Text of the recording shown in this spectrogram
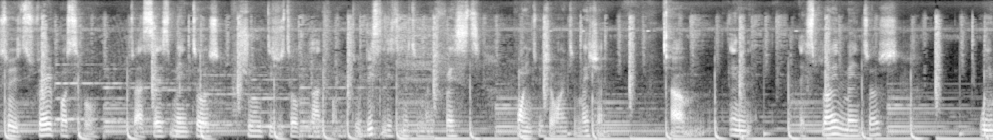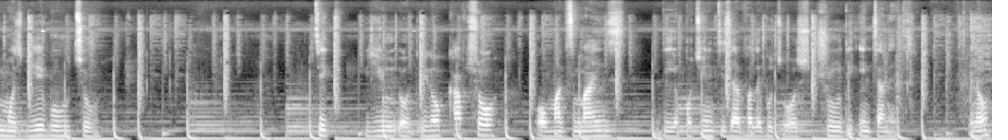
So it's very possible to assess mentors through digital platforms. So this leads me to my first point, which I want to mention. Um, in exploring mentors, we must be able to take you you know capture or maximize the opportunities available to us through the internet. You know,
